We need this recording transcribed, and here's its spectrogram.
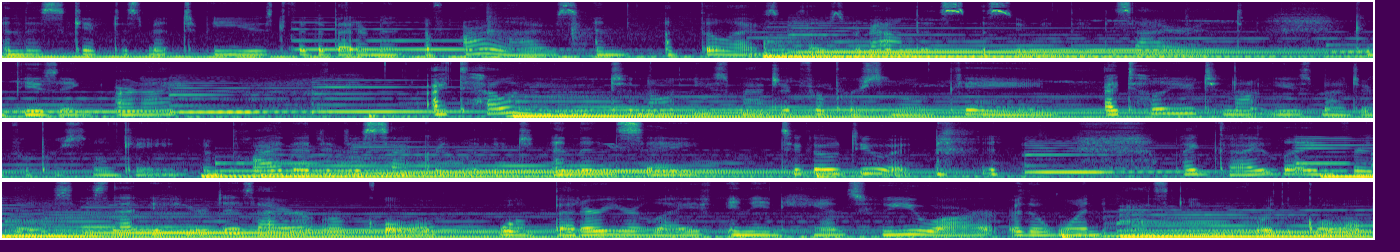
and this gift is meant to be used for the betterment of our lives and of the lives of those around us, assuming they desire it. Confusing, aren't I? Tell you to not use magic for personal gain. I tell you to not use magic for personal gain. Imply that it is sacrilege, and then say to go do it. My guideline for this is that if your desire or goal will better your life and enhance who you are or the one asking for the goal,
